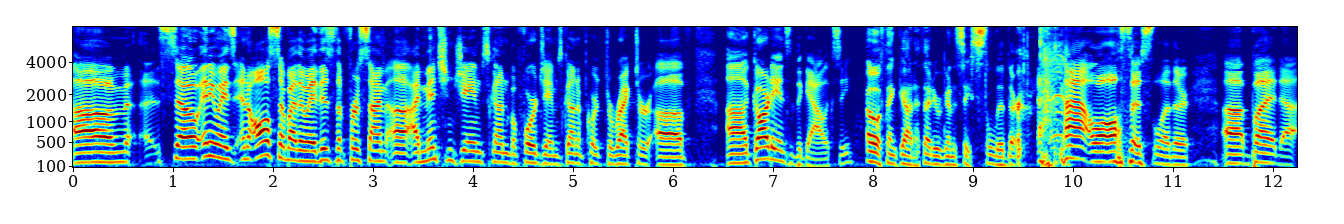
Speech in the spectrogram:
Um, so, anyways, and also, by the way, this is the first time uh, I mentioned James Gunn before. James Gunn, of course, director of uh, Guardians of the Galaxy. Oh, thank God! I thought you were going to say Slither. well, also Slither. Uh, but uh,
